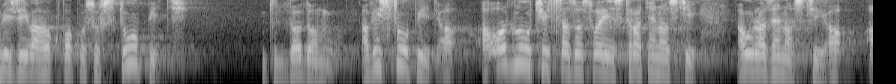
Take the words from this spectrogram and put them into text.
Vyzýva ho k pokusu vstúpiť do domu a vystúpiť a, a odlúčiť sa zo svojej stratenosti a urazenosti a, a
